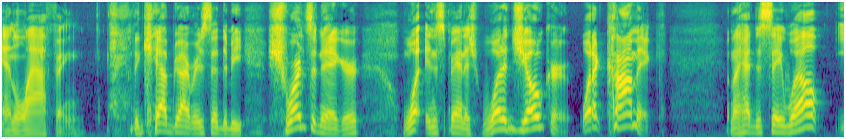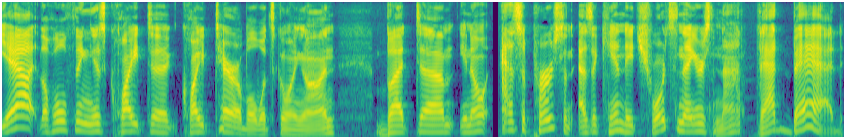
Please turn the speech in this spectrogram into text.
and laughing. The cab driver said to me, Schwarzenegger, what in Spanish, what a joker, what a comic. And I had to say, well, yeah, the whole thing is quite uh, quite terrible. What's going on? But um, you know, as a person, as a candidate, Schwarzenegger's not that bad.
